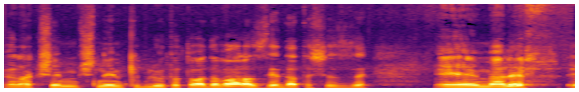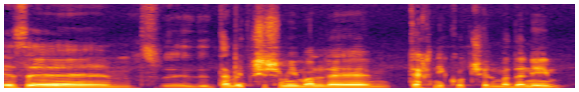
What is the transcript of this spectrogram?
ורק כשהם שניהם קיבלו את אותו הדבר, אז ידעת שזה מאלף. איזה... תמיד כששומעים על טכניקות של מדענים, אה,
